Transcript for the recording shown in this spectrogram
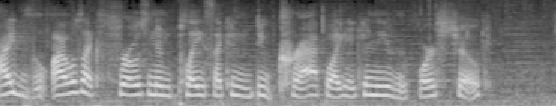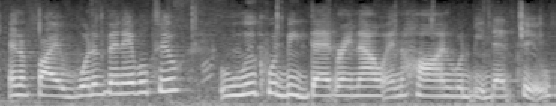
I I was like frozen in place. I couldn't do crap. Like I couldn't even force choke. And if I would have been able to, Luke would be dead right now, and Han would be dead too.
